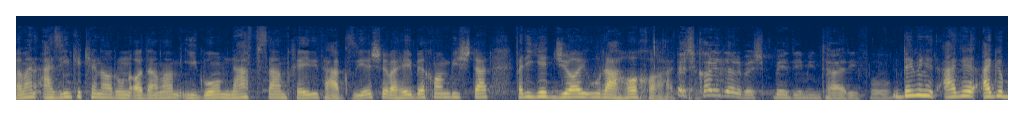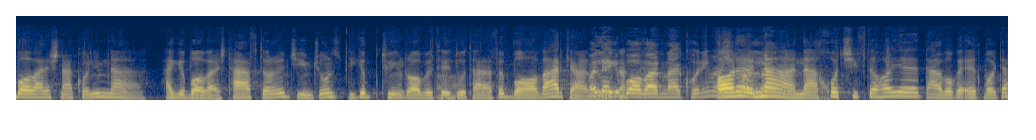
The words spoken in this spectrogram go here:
و من از اینکه کنار اون آدمم ایگوم نفسم خیلی تغذیه شه و هی بخوام بیشتر ولی یه جای او رها خواهد اشکالی داره بهش بدیم این تعریفو؟ ببینید اگه اگه باورش نکنیم نه. اگه باورش طرفداران جیم جونز دیگه تو این رابطه دو طرفه باور کرده ولی اگه باور نکنیم آره نه نه. خودشیفته های در واقع اقبالیت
